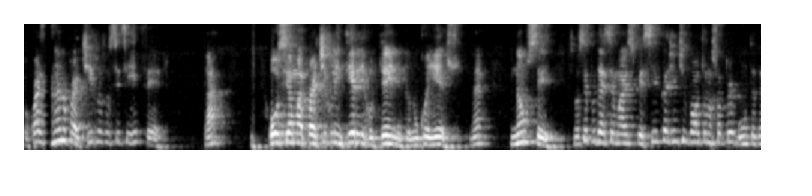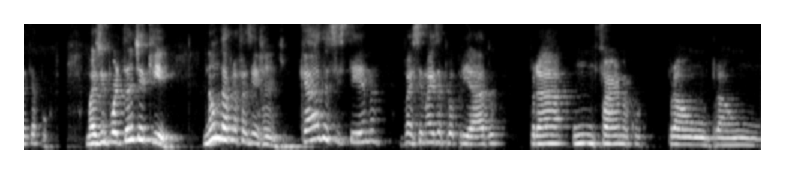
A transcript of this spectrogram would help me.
ou quais nanopartículas você se refere, tá? Ou se é uma partícula inteira de rutênio, que eu não conheço, né? Não sei. Se você puder ser mais específico, a gente volta na sua pergunta daqui a pouco. Mas o importante é que não dá para fazer ranking. Cada sistema vai ser mais apropriado para um fármaco para um, um,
